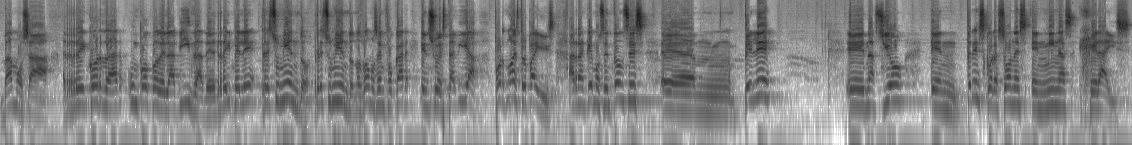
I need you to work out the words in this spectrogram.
vamos a recordar un poco de la vida del Rey Pelé, resumiendo, resumiendo, nos vamos a enfocar en su estadía por nuestro país. Arranquemos entonces. eh, Pelé eh, nació en Tres Corazones, en Minas Gerais.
